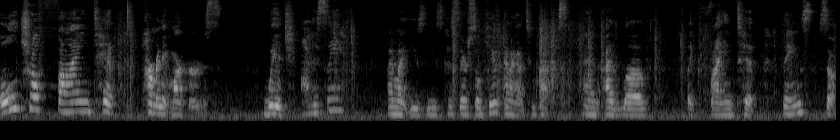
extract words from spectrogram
ultra fine tipped permanent markers, which honestly, I might use these because they're so cute and I got two packs and I love like fine tip things. So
